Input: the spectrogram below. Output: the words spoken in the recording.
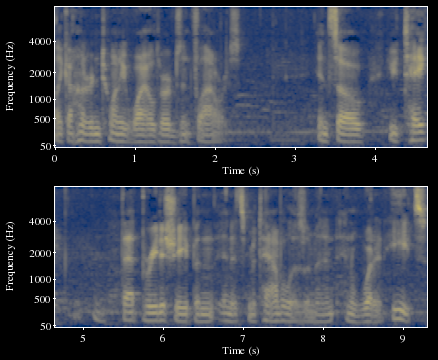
like 120 wild herbs and flowers, and so you take that breed of sheep and, and its metabolism and, and what it eats,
